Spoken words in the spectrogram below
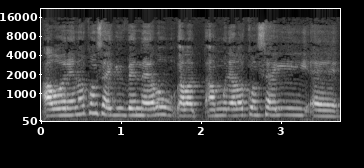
a Lorena consegue ver nela, ela, a mulher ela consegue é,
